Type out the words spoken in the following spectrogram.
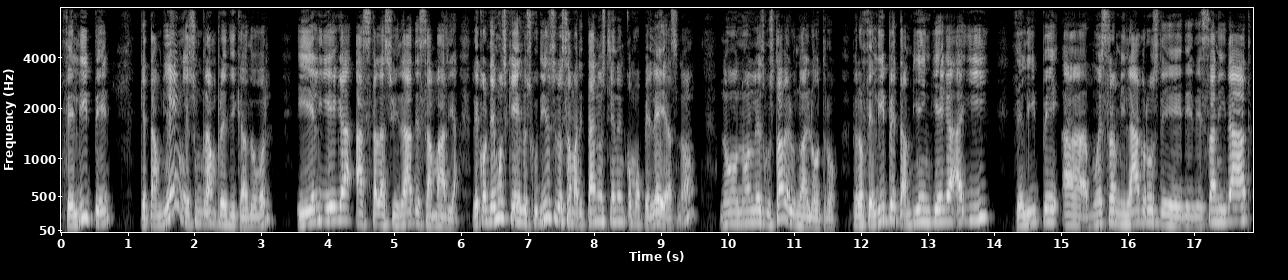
Felipe, que también es un gran predicador, y él llega hasta la ciudad de Samaria. Recordemos que los judíos y los samaritanos tienen como peleas, ¿no? No, no les gustaba el uno al otro, pero Felipe también llega allí Felipe uh, muestra milagros de, de, sanidad.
